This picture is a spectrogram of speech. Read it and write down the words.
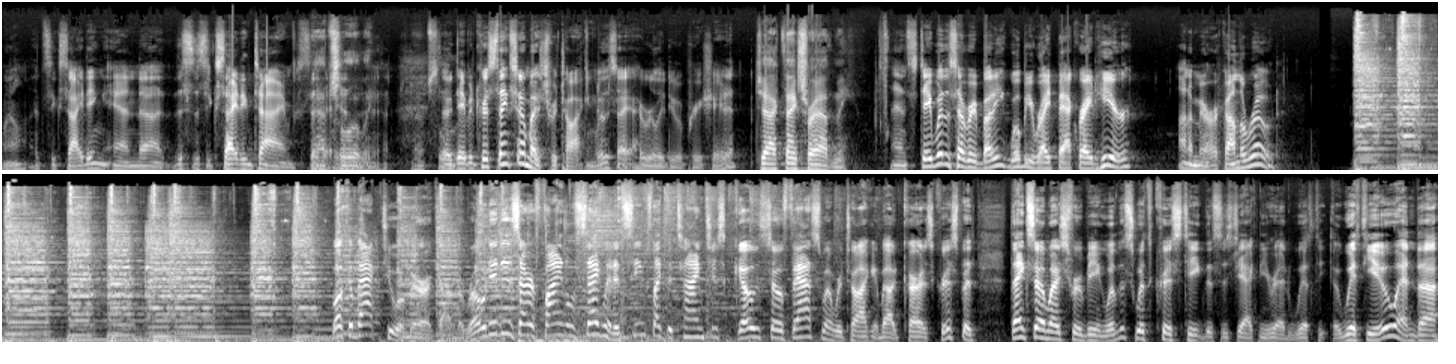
Well, it's exciting, and uh, this is exciting times. Absolutely. Uh, Absolutely. So, David, Chris, thanks so much for talking with us. I, I really do appreciate it. Jack, thanks for having me. And stay with us, everybody. We'll be right back right here on America on the Road. Welcome back to America on the Road. It is our final segment. It seems like the time just goes so fast when we're talking about cars, Chris. But thanks so much for being with us. With Chris Teague, this is Jack Nerad with with you, and uh,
